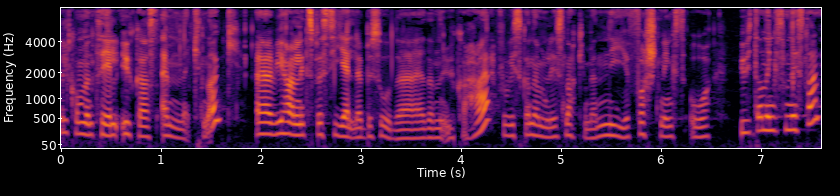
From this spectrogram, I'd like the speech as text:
Velkommen til ukas emneknagg. Eh, vi har en litt spesiell episode denne uka her, for vi skal nemlig snakke med den nye forsknings- og utdanningsministeren.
